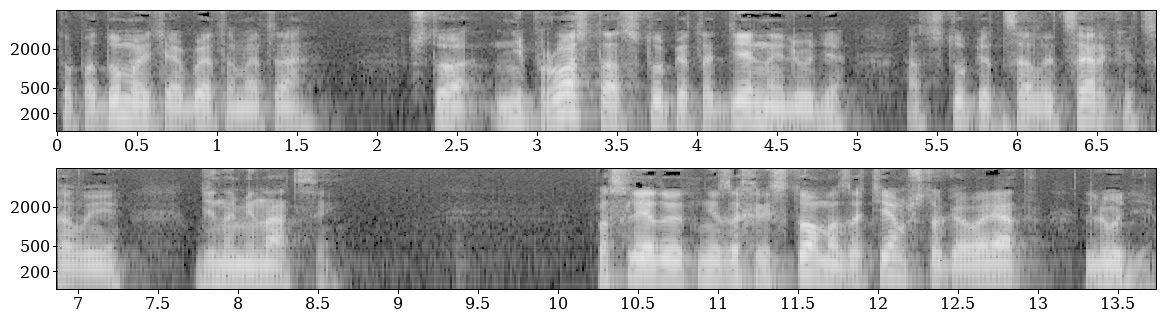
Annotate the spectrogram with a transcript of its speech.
то подумайте об этом. Это что не просто отступят отдельные люди, отступят целые церкви, целые деноминаций. Последует не за Христом, а за тем, что говорят люди.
